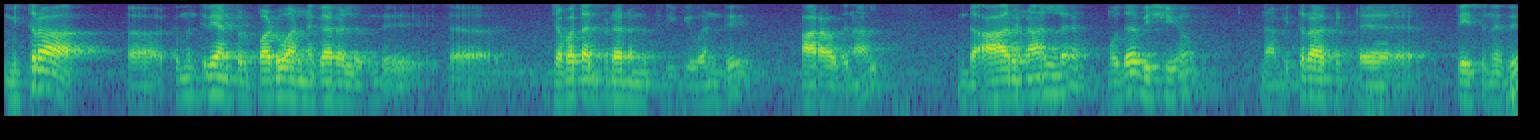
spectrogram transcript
மித்ரா அஹ், பிற்பாடுவான் நகரிலிருந்து ஜபத்தான் ஜபதான் மந்திரிக்கு வந்து ஆறாவது நாள். இந்த ஆறு நாளில் முதல் விஷயம் நான் மித்ரா கிட்ட பேசினது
